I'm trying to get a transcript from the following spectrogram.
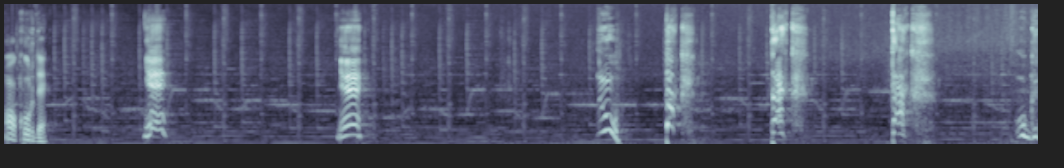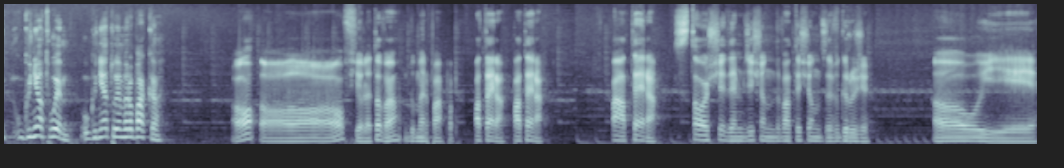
O kurde. Nie! Nie! U! Tak! Tak! Tak! Ug ugniotłem, ugniotłem robaka. O, o, fioletowa, numer pa, pa, patera, patera. Patera. 172 tysiące w gruzie. Oh yeah.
